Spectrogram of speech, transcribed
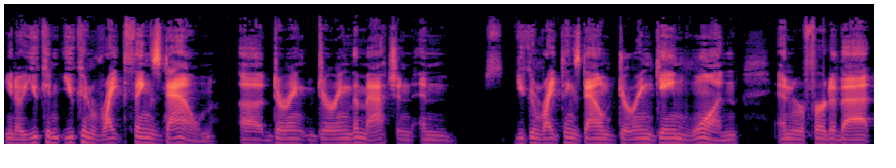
you know, you can you can write things down uh, during during the match, and and you can write things down during game one and refer to that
